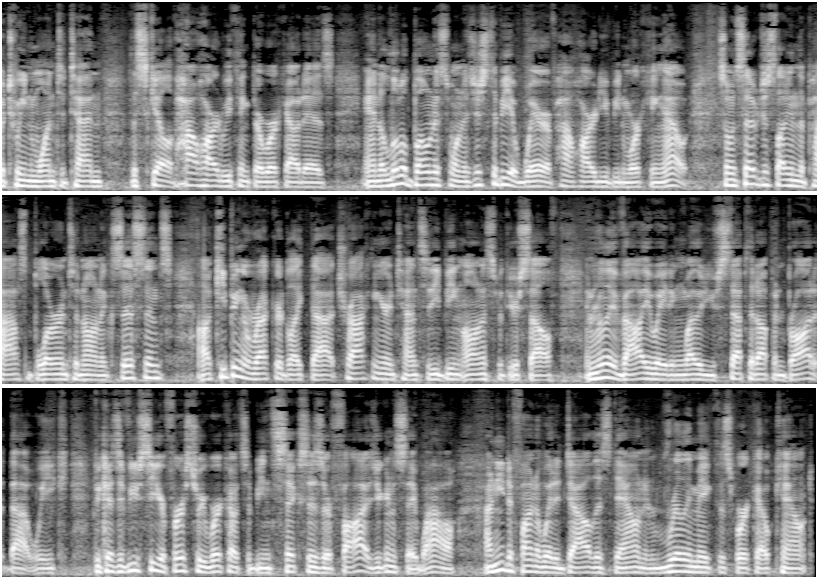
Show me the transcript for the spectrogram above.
between 1 to 10 the scale of how hard we think their workout is. And a little bonus one is just to be aware of how hard you've been working out. So instead of just letting the past blur into non-existence uh, keeping a record like that tracking your intensity being honest with yourself and really evaluating whether you've stepped it up and brought it that week. Because if you see your first three workouts have been sixes or fives you're going to say wow i need to find a way to dial this down and really make this workout count.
